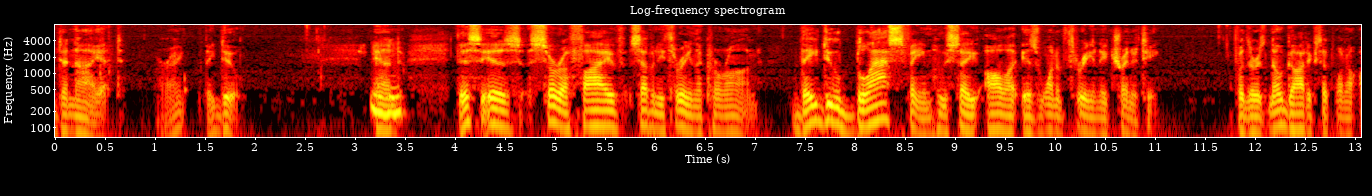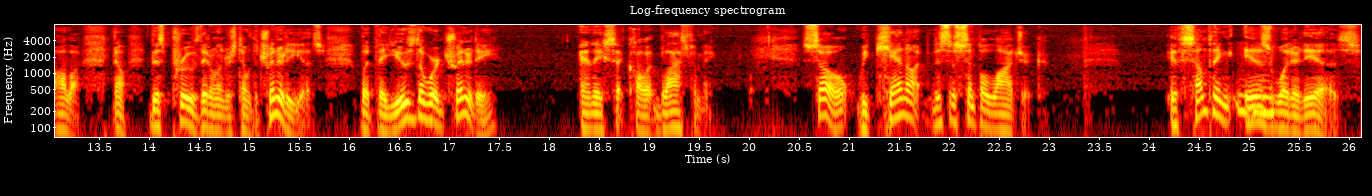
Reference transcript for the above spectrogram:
deny it. All right? They do. Mm-hmm. And this is Surah 573 in the Quran. They do blaspheme who say Allah is one of three in a Trinity for there is no God except one Allah. Now, this proves they don't understand what the Trinity is, but they use the word Trinity and they call it blasphemy. So, we cannot, this is simple logic. If something mm-hmm. is what it is,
